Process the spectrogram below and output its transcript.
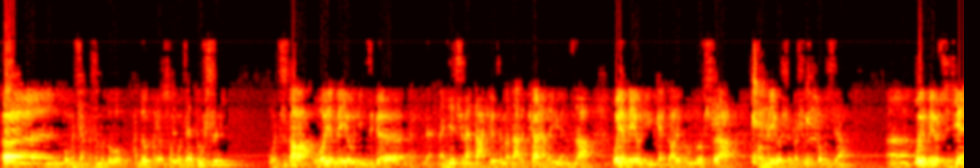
呃，我们讲了这么多，很多朋友说我在都市里，我知道啊，我也没有你这个南南京师范大学这么大的漂亮的园子啊，我也没有你改造的工作室啊，我没有什么什么东西啊，呃，我也没有时间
